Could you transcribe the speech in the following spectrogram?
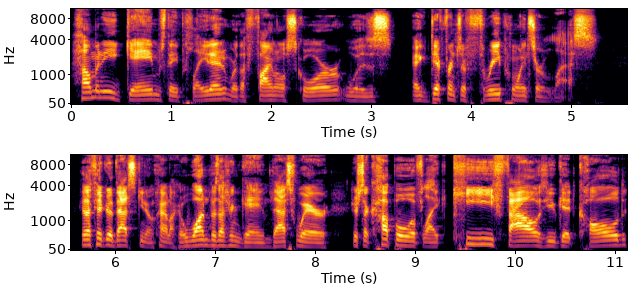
how many games they played in where the final score was a difference of three points or less. Because I figured that's you know kind of like a one possession game. That's where just a couple of like key fouls you get called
